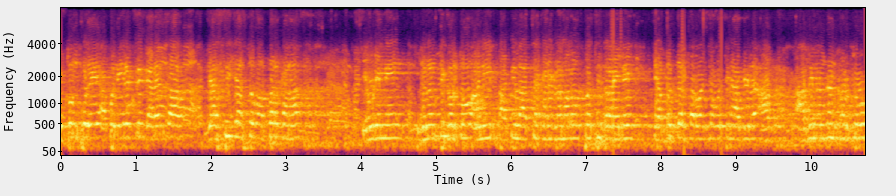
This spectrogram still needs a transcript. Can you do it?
इथून पुढे आपण इलेक्ट्रिक गाड्यांचा जास्तीत जास्त वापर करा. एवढी मी विनंती करतो आणि पाटील आजच्या कार्यक्रमाला उपस्थित राहिले. त्याबद्दल सर्वांच्या वतीने अभिनंदन करतो.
